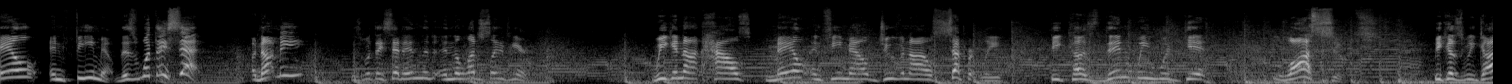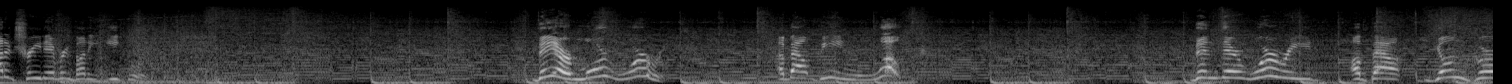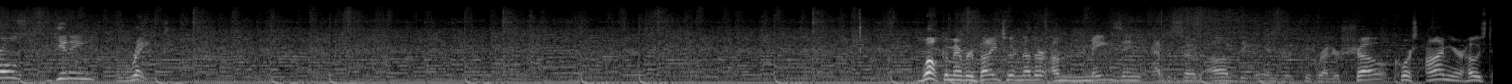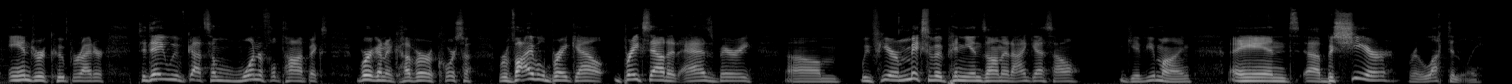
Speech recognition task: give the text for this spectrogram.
male and female. This is what they said. Uh, Not me. This is what they said in the in the legislative hearing. We cannot house male and female juveniles separately because then we would get lawsuits because we got to treat everybody equally. They are more worried about being woke than they're worried about young girls getting raped. Welcome, everybody, to another amazing episode of the Andrew Cooperrider Show. Of course, I'm your host, Andrew Cooperrider. Today, we've got some wonderful topics we're going to cover. Of course, a revival breakout breaks out at Asbury. Um, we've hear a mix of opinions on it. I guess I'll give you mine. And uh, Beshear, reluctantly,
